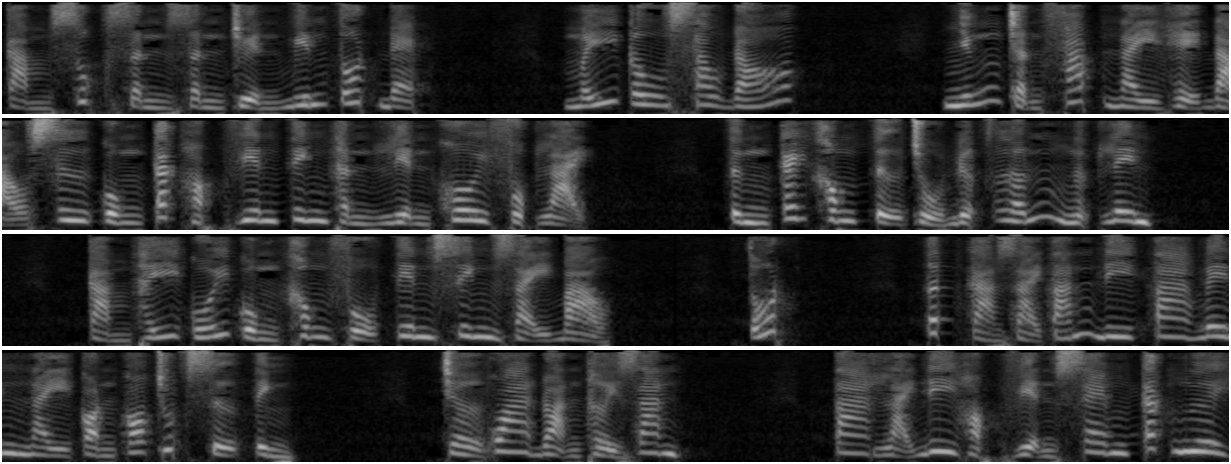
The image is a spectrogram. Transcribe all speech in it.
Cảm xúc dần dần chuyển biến tốt đẹp. Mấy câu sau đó. Những trận pháp này hệ đạo sư cùng các học viên tinh thần liền khôi phục lại. Từng cách không tự chủ được lớn ngực lên. Cảm thấy cuối cùng không phụ tiên sinh dạy bảo. Tốt. Tất cả giải tán đi ta bên này còn có chút sự tình. Chờ qua đoạn thời gian. Ta lại đi học viện xem các ngươi.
